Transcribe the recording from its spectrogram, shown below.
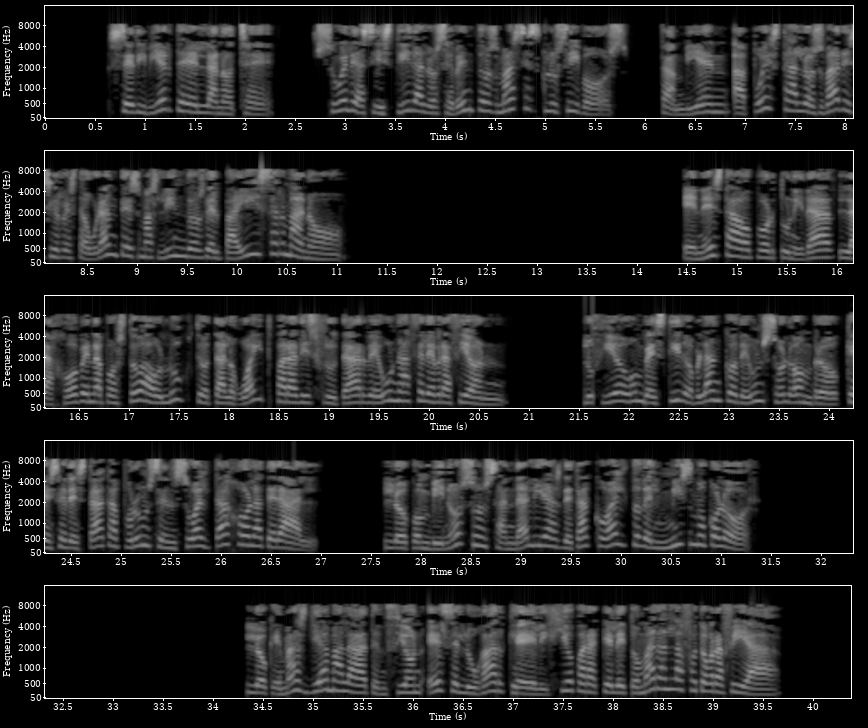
Se divierte en la noche. Suele asistir a los eventos más exclusivos. También, apuesta a los bares y restaurantes más lindos del país hermano. En esta oportunidad, la joven apostó a un look total white para disfrutar de una celebración. Lució un vestido blanco de un solo hombro, que se destaca por un sensual tajo lateral. Lo combinó con sandalias de taco alto del mismo color. Lo que más llama la atención, es el lugar que eligió para que le tomaran la fotografía.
